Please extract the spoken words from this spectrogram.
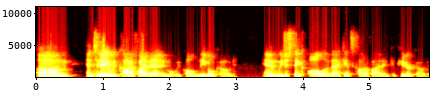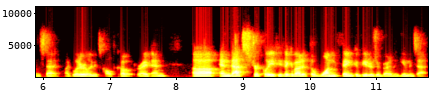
Um, and today we codify that in what we call legal code. And we just think all of that gets codified in computer code instead. Like literally it's called code, right? And, uh, and that's strictly, if you think about it, the one thing computers are better than humans at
